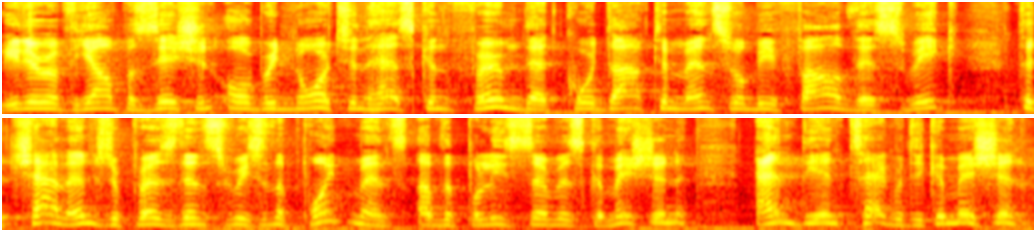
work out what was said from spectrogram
Leader of the opposition, Aubrey Norton, has confirmed that court documents will be filed this week to challenge the president's recent appointments of the Police Service Commission and the Integrity Commission.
